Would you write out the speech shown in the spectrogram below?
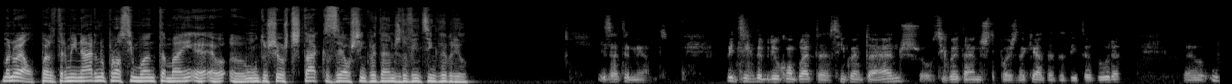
Manuel, para terminar, no próximo ano também, uh, um dos seus destaques é os 50 anos do 25 de Abril. Exatamente. O 25 de Abril completa 50 anos, ou 50 anos depois da queda da ditadura. O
